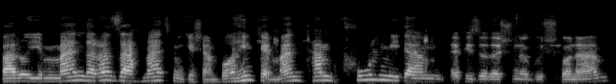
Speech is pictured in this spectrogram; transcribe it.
برای من دارن زحمت می‌کشم با اینکه من هم پول میدم اپیزوداشون رو گوش کنم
